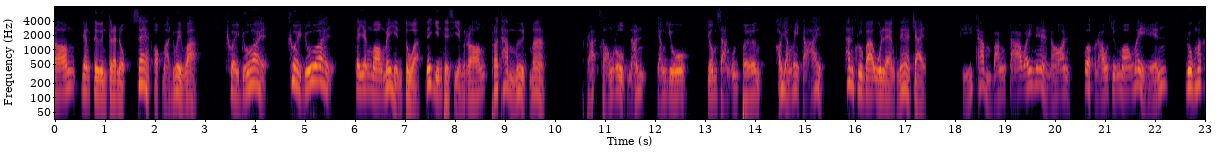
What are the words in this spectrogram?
ร้องยังตื่นตระหนกแทรกออกมาด้วยว่า ช่วยด้วย ช่วยด้วย แต่ยังมองไม่เห็นตัวได้ยินแต่เสียงร้อง เพราะถ้ำมืดมาก พระสองรูปนั้นยังอยู่โยมสั่งอุ่นเปิง เขายังไม่ตาย ท่านครูบาอูแลงแน่ใจ ผีถ้ำบังตาไว้แน่นอน พวกเราจึงมองไม่เห็น ลุงมัคค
